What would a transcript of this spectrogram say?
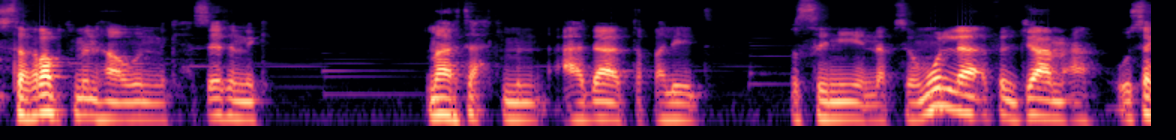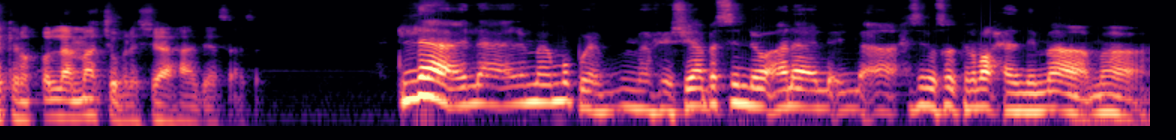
استغربت منها وإنك حسيت إنك ما ارتحت من عادات تقاليد في الصينيين نفسهم ولا في الجامعة وسكن الطلاب ما تشوف الأشياء هذه أساسا؟ لا لا ما مو ما في أشياء بس إنه أنا أحس إني وصلت لمرحلة إني ما ما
